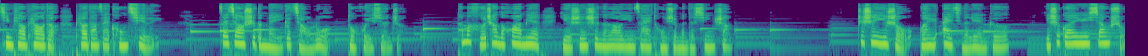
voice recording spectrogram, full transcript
轻飘飘的飘荡在空气里，在教室的每一个角落都回旋着。他们合唱的画面也深深的烙印在同学们的心上。这是一首关于爱情的恋歌，也是关于相守、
